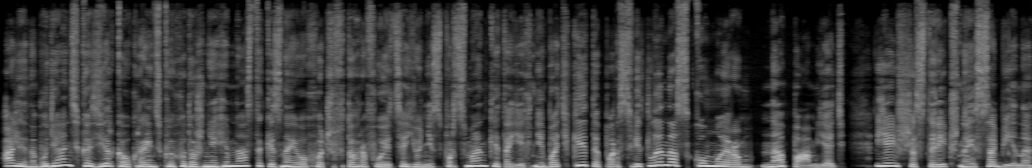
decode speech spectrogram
Аліна Будянська, зірка української художньої гімнастики. З нею охоче фотографуються юні спортсменки та їхні батьки. Тепер світлина з кумиром на пам'ять. Є й шестирічної Сабіни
